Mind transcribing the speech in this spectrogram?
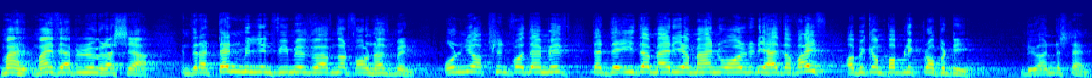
my, my sister happens to live in Russia, and there are 10 million females who have not found husband, only option for them is that they either marry a man who already has a wife or become public property. Do you understand?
